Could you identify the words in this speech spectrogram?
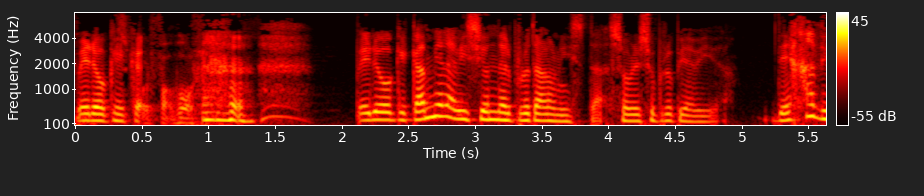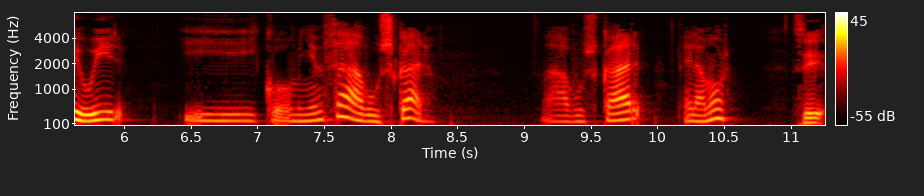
pero que por favor, pero que cambia la visión del protagonista sobre su propia vida. Deja de huir y comienza a buscar, a buscar el amor. Sí,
